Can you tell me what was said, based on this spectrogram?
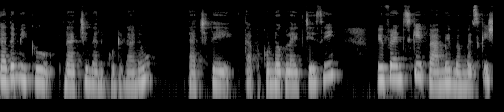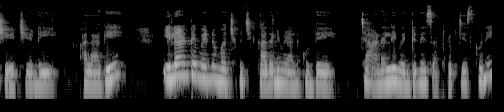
కథ మీకు నచ్చింది అనుకుంటున్నాను నచ్చితే తప్పకుండా ఒక లైక్ చేసి మీ ఫ్రెండ్స్కి ఫ్యామిలీ మెంబర్స్కి షేర్ చేయండి. అలాగే ఇలాంటి మేము మంచి మంచి కథని వినాలనుకుంటే ఛానల్ని వెంటనే సబ్స్క్రైబ్ చేసుకొని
